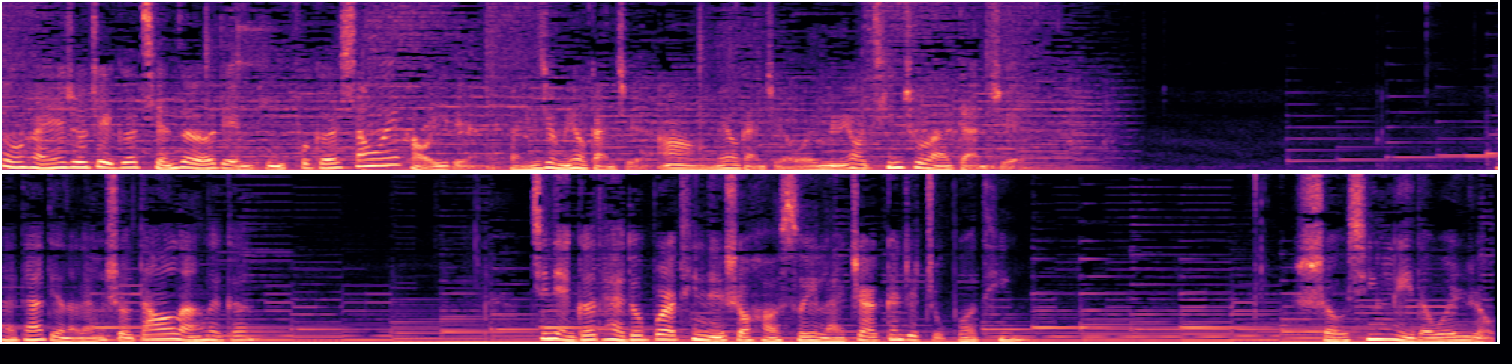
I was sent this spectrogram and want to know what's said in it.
侧无寒烟说这歌前奏有点平，副歌稍微好一点，反正就没有感觉啊，没有感觉，我也没有听出来感觉。来，大家点了两首刀郎的歌，经典歌太多，不知道听哪首好，所以来这儿跟着主播听。手心里的温柔。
